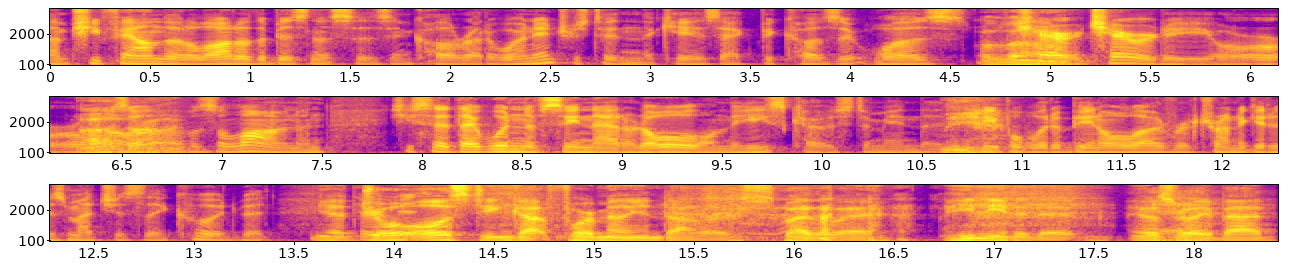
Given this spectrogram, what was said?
um, she found that a lot of the businesses in Colorado weren't interested in the CARES Act because it was char- charity or, or, oh, was a, right. it was a loan. And she said they wouldn't have seen that at all on the East Coast. I mean, yeah. people would have been all over it trying to get as much as they could. But yeah, Joel Osteen got four million dollars. By the way, he needed it. It was yeah. really bad.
